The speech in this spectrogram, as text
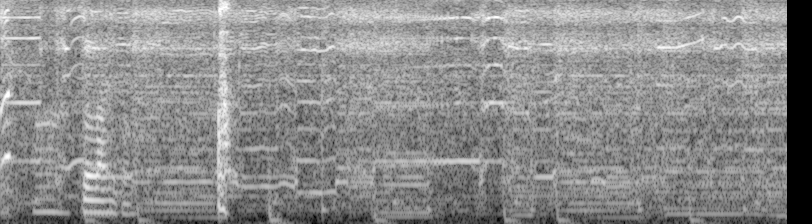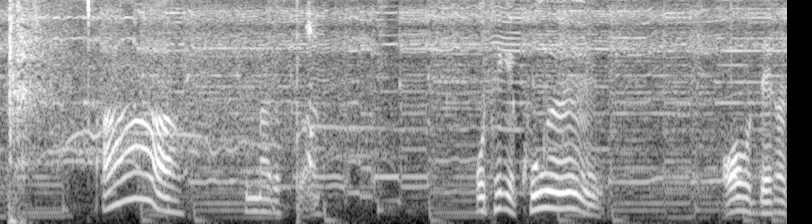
아, 슬라이더. 아, 빗 맞았어. 오, 되게 공을, 어, 내가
